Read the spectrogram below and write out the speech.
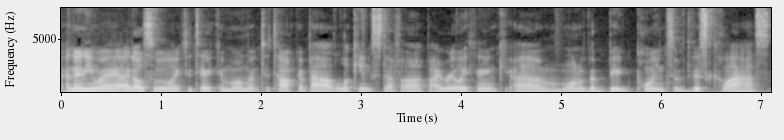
And anyway, I'd also like to take a moment to talk about looking stuff up. I really think um, one of the big points of this class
